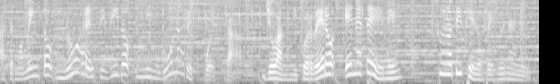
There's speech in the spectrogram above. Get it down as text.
Hasta el momento no ha recibido ninguna respuesta. Joanny Cordero, NTN, su noticiero regional.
